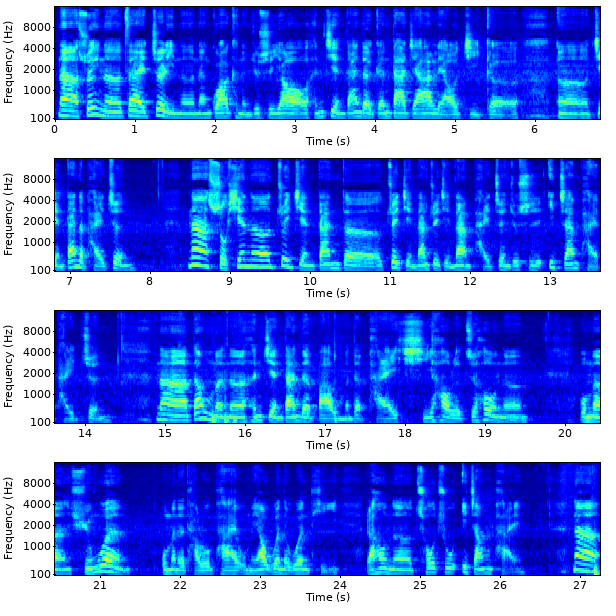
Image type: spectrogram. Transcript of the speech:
那所以呢，在这里呢，南瓜可能就是要很简单的跟大家聊几个呃简单的牌阵。那首先呢，最简单的、最简单、最简单的牌阵就是一张牌牌阵。那当我们呢很简单的把我们的牌洗好了之后呢，我们询问我们的塔罗牌我们要问的问题，然后呢抽出一张牌。那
